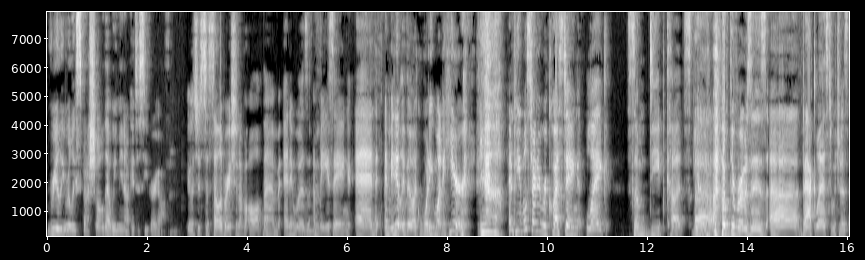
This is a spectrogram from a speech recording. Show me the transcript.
really, really special that we may not get to see very often. It was just a celebration of all of them, and it was Mhm. amazing. And immediately they're like, "What do you want to hear?" Yeah. And people started requesting like some deep cuts Yeah. of, of the Roses uh, backlist, which was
